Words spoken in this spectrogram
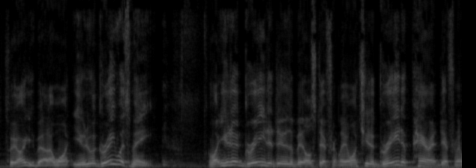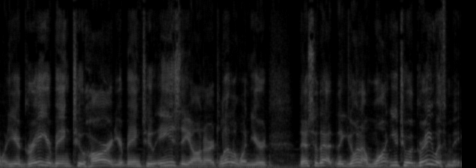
that's what we argue about. I want you to agree with me. I want you to agree to do the bills differently. I want you to agree to parent differently. I want you to agree you're being too hard. You're being too easy on our little one. You're this or that. You're I want you to agree with me.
